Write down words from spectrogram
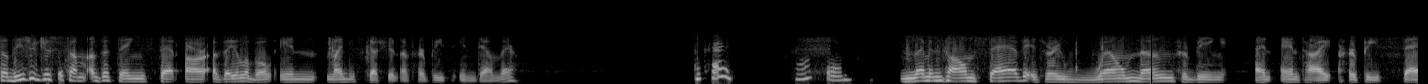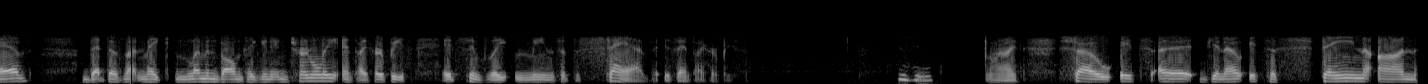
So these are just some of the things that are available in my discussion of herpes in down there. Okay. Awesome. Lemon balm salve is very well known for being an anti herpes salve. That does not make lemon balm taken internally anti herpes. It simply means that the salve is anti herpes. Mhm. All right. So it's a you know it's a stain on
